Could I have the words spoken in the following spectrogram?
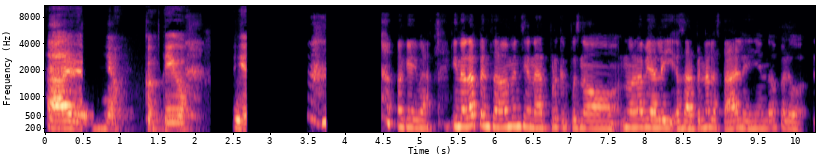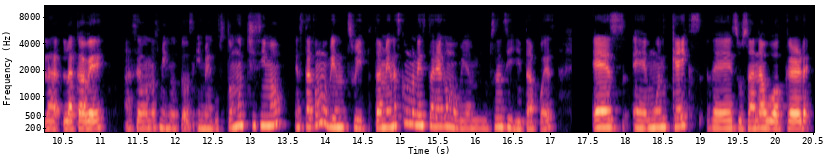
Ay, Dios mío, contigo. Ok, va. Y no la pensaba mencionar porque pues no, no la había leído, o sea, apenas la estaba leyendo, pero la, la acabé hace unos minutos y me gustó muchísimo. Está como bien sweet. También es como una historia como bien sencillita, pues. Es eh, Mooncakes de Susana Walker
